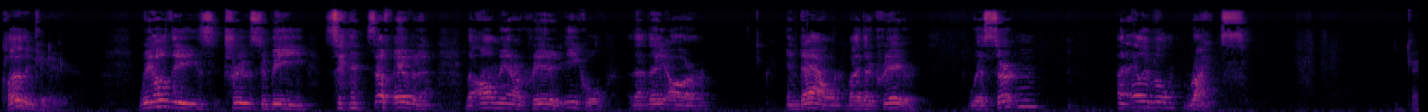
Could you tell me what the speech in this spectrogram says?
clothing care? We hold these truths to be self-evident that all men are created equal, that they are endowed by their Creator with certain unalienable rights. Okay.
